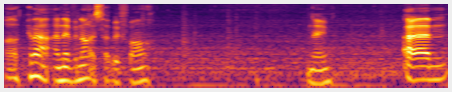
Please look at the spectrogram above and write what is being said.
Oh, look at that. I never noticed that before. No. Um,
